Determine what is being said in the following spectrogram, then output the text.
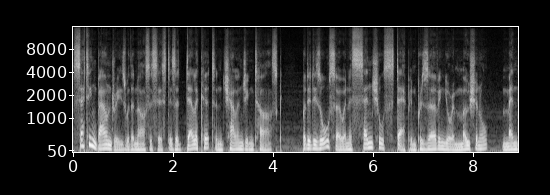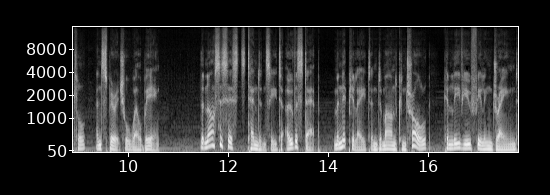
Setting boundaries with a narcissist is a delicate and challenging task, but it is also an essential step in preserving your emotional, mental, and spiritual well-being. The narcissist's tendency to overstep, manipulate, and demand control can leave you feeling drained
